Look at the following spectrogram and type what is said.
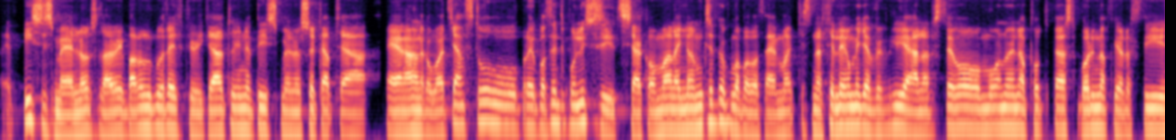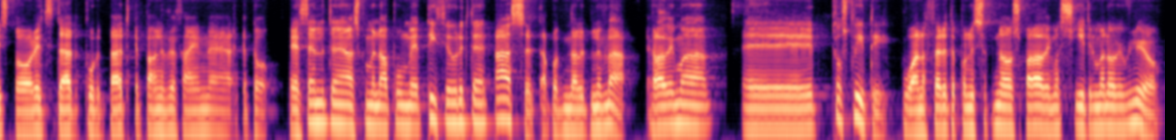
επίσης μέλος, δηλαδή παρόλο που τρέχει τη δικιά του, είναι επίσης μέλος σε κάποια έργα. Και αυτό προποθέτει πολλή συζήτηση ακόμα, αλλά για να μην ξεφύγουμε από το θέμα. Και στην αρχή λέγαμε για βιβλία, αλλά πιστεύω μόνο ένα podcast μπορεί να αφιερωθεί στο Rich Dad, Poor Dad και πάλι δεν θα είναι αρκετό. Ε, θέλετε ας πούμε, να πούμε τι θεωρείται asset από την άλλη πλευρά; Παράδειγμα, ε, το σπίτι που αναφέρεται πολύ συχνά ω παράδειγμα στο συγκεκριμένο βιβλίο.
